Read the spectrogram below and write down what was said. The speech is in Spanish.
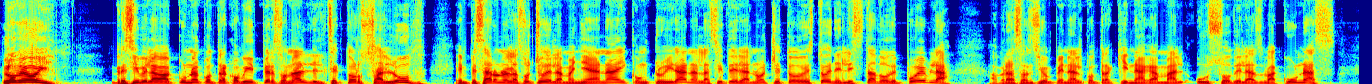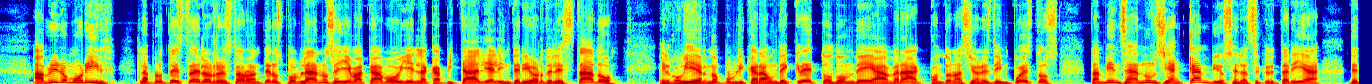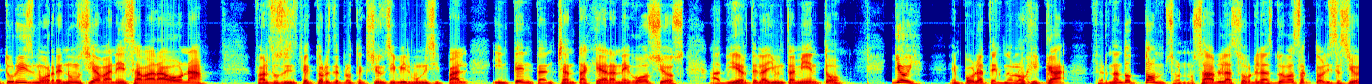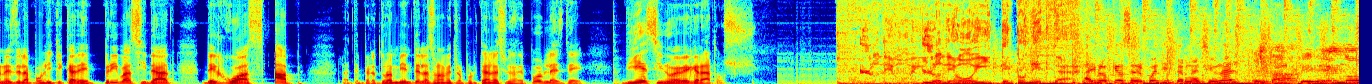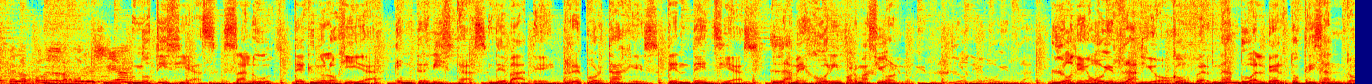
Lo de hoy. Recibe la vacuna contra COVID personal del sector salud. Empezaron a las 8 de la mañana y concluirán a las 7 de la noche. Todo esto en el estado de Puebla. Habrá sanción penal contra quien haga mal uso de las vacunas. Abrir o morir. La protesta de los restauranteros poblanos se lleva a cabo hoy en la capital y al interior del estado. El gobierno publicará un decreto donde habrá condonaciones de impuestos. También se anuncian cambios en la Secretaría de Turismo. Renuncia Vanessa Barahona. Falsos inspectores de protección civil municipal intentan chantajear a negocios, advierte el ayuntamiento. Y hoy, en Puebla Tecnológica, Fernando Thompson nos habla sobre las nuevas actualizaciones de la política de privacidad de WhatsApp. La temperatura ambiente en la zona metropolitana de la ciudad de Puebla es de 19 grados. Lo de hoy te conecta. Hay bloqueos en el puente internacional. Está pidiendo el apoyo de la policía. Noticias, salud, tecnología, entrevistas, debate, reportajes, tendencias, la mejor información. Lo de hoy radio, Lo de hoy radio con Fernando Alberto Crisanto.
